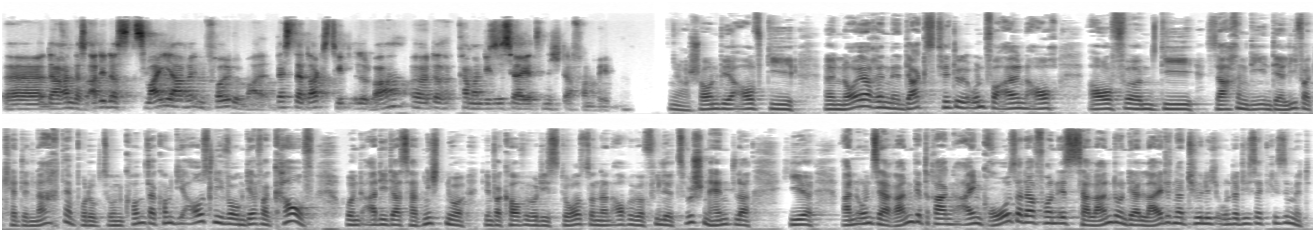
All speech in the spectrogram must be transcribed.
äh, daran, dass Adidas zwei Jahre in Folge mal bester DAX-Titel war. Äh, da kann man dieses Jahr jetzt nicht davon reden. Ja, schauen wir auf die äh, neueren DAX-Titel und vor allem auch auf ähm, die Sachen, die in der Lieferkette nach der Produktion kommen. Da kommt die Auslieferung, der Verkauf. Und Adidas hat nicht nur den Verkauf über die Stores, sondern auch über viele Zwischenhändler hier an uns herangetragen. Ein großer davon ist Zalando und der leidet natürlich unter dieser Krise mit.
